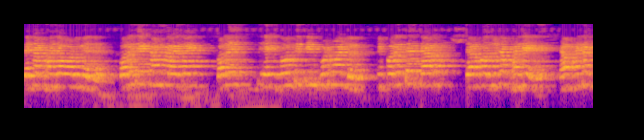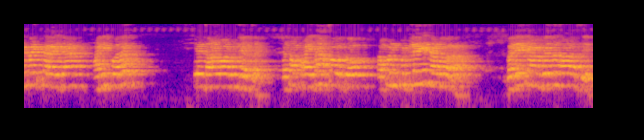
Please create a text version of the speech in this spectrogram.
त्याच्या फांद्या वाढून द्यायचं परत एक काम करायचं आहे. परत एक दोन ते तीन फूट मांडलं की परत त्या चार चार बाजूच्या फांद्या आहेत त्या फांद्या कट करायच्या आणि परत ते झाड वाढून घ्यायचं आहे. त्याचा फायदा असा होतो आपण कुठलंही झाड बघा. भले ते आंब्याचं झाड असेल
